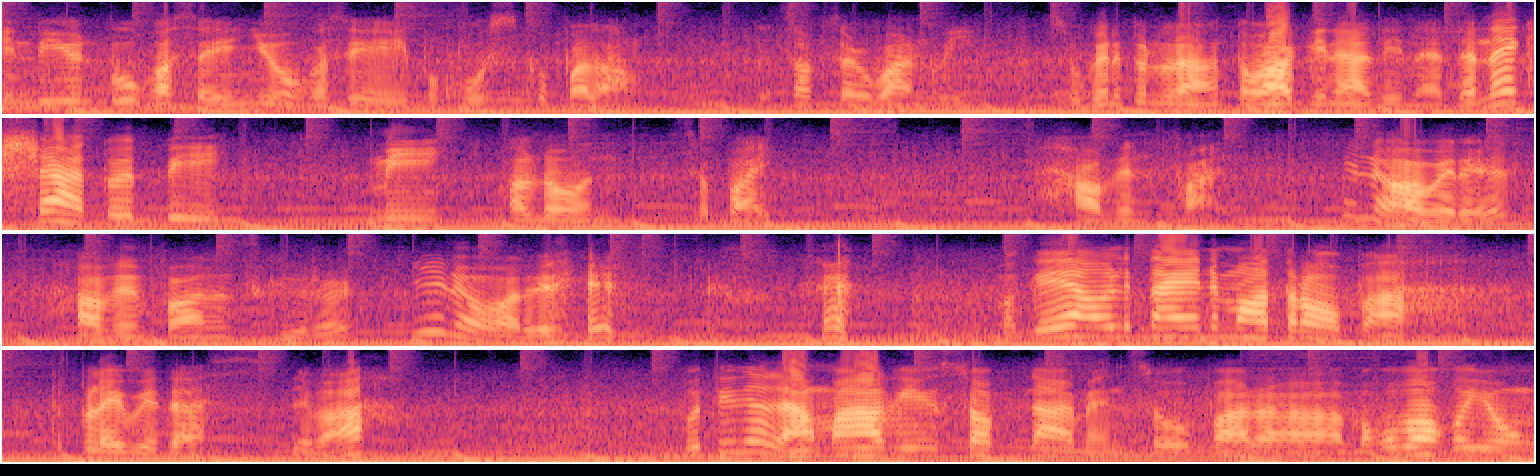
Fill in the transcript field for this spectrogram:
hindi yun bukas sa inyo kasi ipopost ko pa lang. That's after one week. So, ganito na lang. Tawagin natin na the next shot would be me alone sa bike. Having fun. You know how it is. Having fun on scooter. You know what it is. Magaya ulit tayo ng mga tropa to play with us. Di ba? Buti na lang, maaga yung stop namin. So, para makuha ko yung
